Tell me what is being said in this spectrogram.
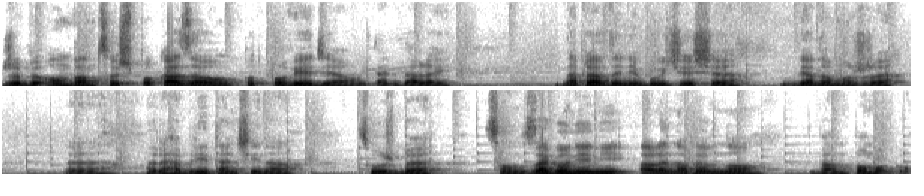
żeby on wam coś pokazał, podpowiedział i tak dalej. Naprawdę nie bójcie się. Wiadomo, że e, rehabilitanci na służbę są zagonieni, ale na pewno wam pomogą.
